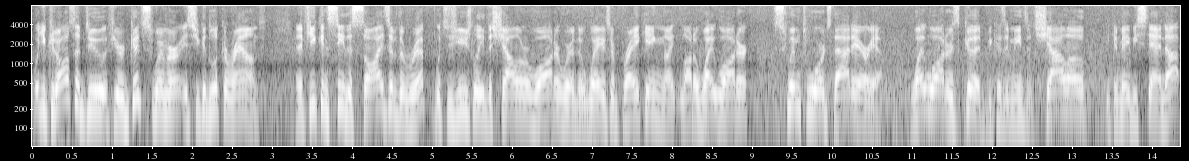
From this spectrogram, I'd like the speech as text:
What you could also do if you're a good swimmer is you could look around. And if you can see the sides of the rip, which is usually the shallower water where the waves are breaking, a lot of white water, swim towards that area. White water is good because it means it's shallow, you can maybe stand up,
